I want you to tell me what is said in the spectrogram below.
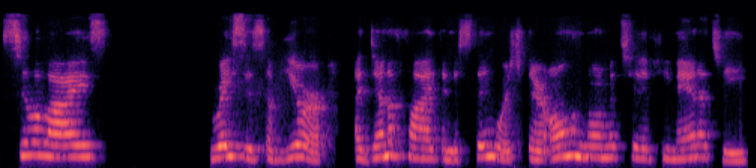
civilized races of Europe identified and distinguished their own normative humanity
